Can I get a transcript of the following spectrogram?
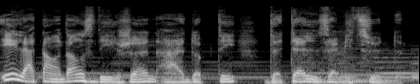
et la tendance des jeunes à adopter de telles habitudes.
